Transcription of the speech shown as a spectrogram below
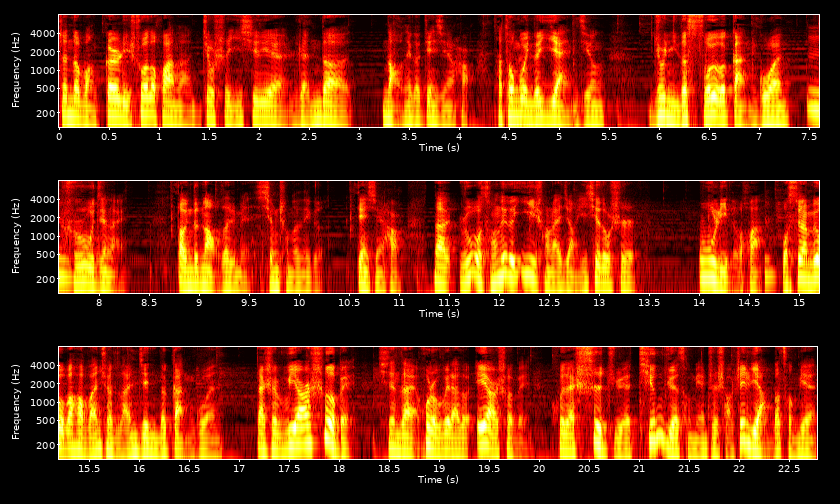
真的往根儿里说的话呢，就是一系列人的脑那个电信号，它通过你的眼睛，就是你的所有的感官嗯。输入进来，到你的脑子里面形成的那个电信号。那如果从这个意义上来讲，一切都是物理的话，我虽然没有办法完全拦截你的感官，但是 VR 设备现在或者未来的 AR 设备会在视觉、听觉层面至少这两个层面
